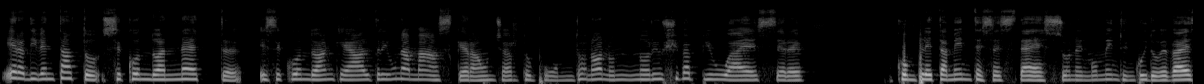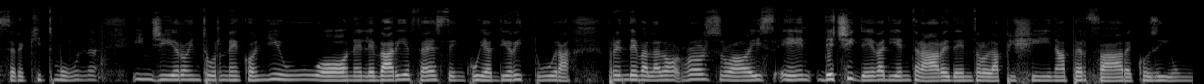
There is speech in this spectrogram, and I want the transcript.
era diventato secondo Annette e secondo anche altri una maschera a un certo punto no? non, non riusciva più a essere completamente se stesso nel momento in cui doveva essere Kit Moon in giro in tournée con gli U o nelle varie feste in cui addirittura prendeva la Rolls Royce e decideva di entrare dentro la piscina per fare così un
